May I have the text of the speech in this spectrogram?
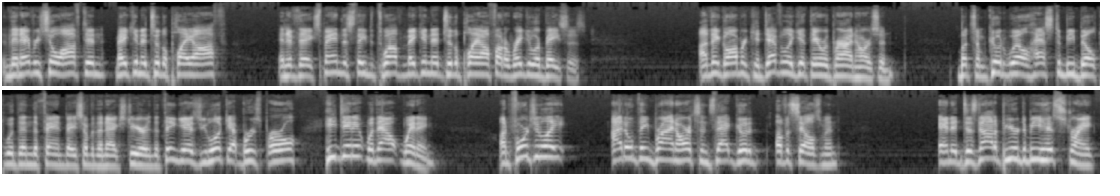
and then every so often making it to the playoff and if they expand this thing to 12, making it to the playoff on a regular basis, I think Auburn can definitely get there with Brian Harsin. But some goodwill has to be built within the fan base over the next year. And the thing is, you look at Bruce Pearl, he did it without winning. Unfortunately, I don't think Brian Harsin's that good of a salesman. And it does not appear to be his strength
